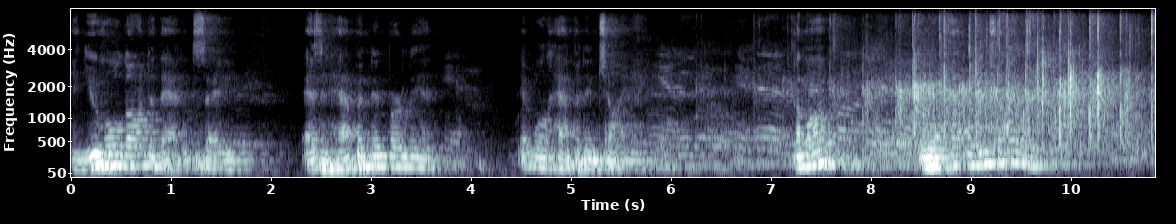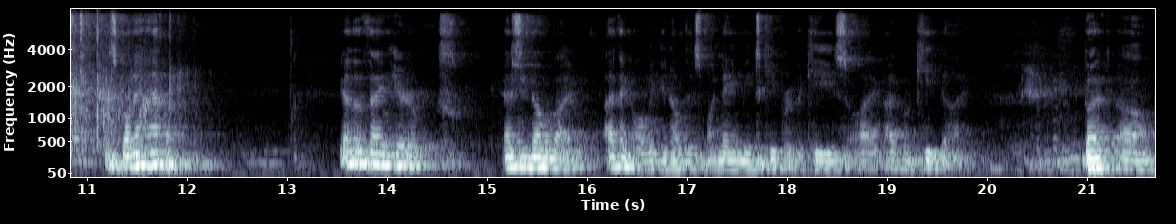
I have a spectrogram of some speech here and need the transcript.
And you hold on to that and say, as it happened in Berlin, it will happen in China. Come on. It will happen in China. It's going to happen. The other thing here, as you know, my, I think all of you know this, my name means keeper of the keys, so I, I'm a key guy. But um,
